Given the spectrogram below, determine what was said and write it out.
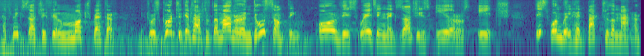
that makes Zaji feel much better. It was good to get out of the manor and do something. All this waiting makes Zaji's ears itch. This one will head back to the manor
